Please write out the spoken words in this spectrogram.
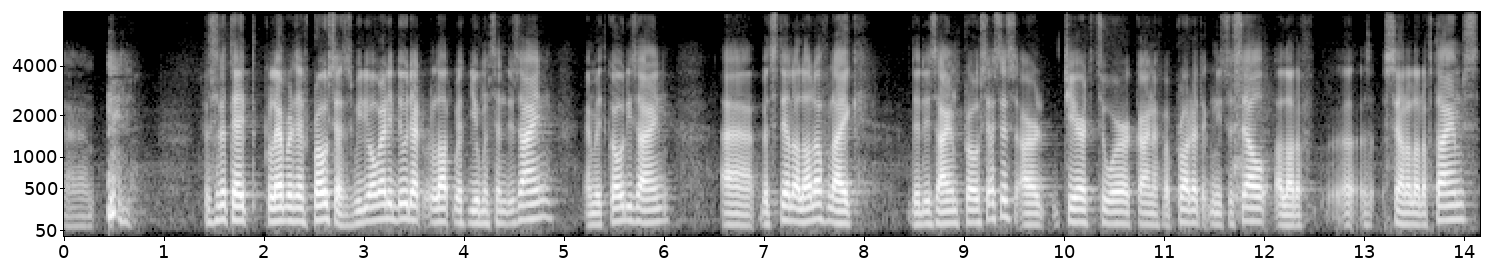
Um, facilitate collaborative processes. We already do that a lot with human-centered design and with co-design, uh, but still a lot of like the design processes are geared toward kind of a product that needs to sell a lot of uh, sell a lot of times.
